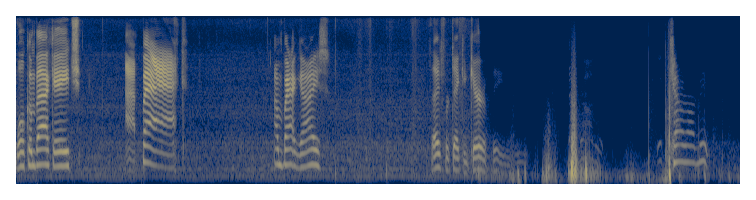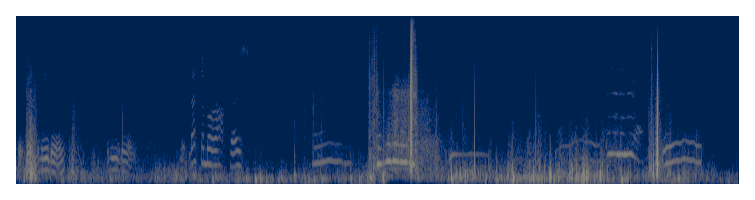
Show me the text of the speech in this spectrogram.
Welcome back, H. I'm back. I'm back, guys. Thanks for taking care of me. No problem. You count on me. What, what are you doing? What are you doing? Not the maracas.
